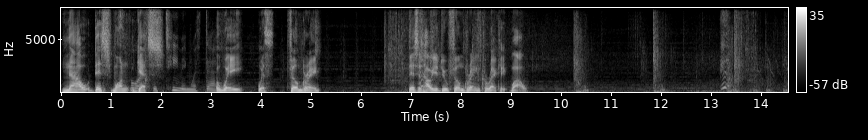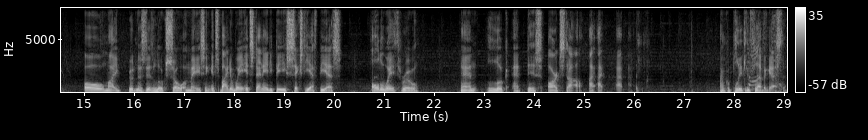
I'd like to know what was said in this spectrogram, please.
Now this one gets with away with film grain. This is how you do film grain correctly. Wow. Oh my goodness, this looks so amazing. It's, by the way, it's 1080p, 60 FPS, all the way through. And look at this art style. I, I, I I'm completely flabbergasted.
